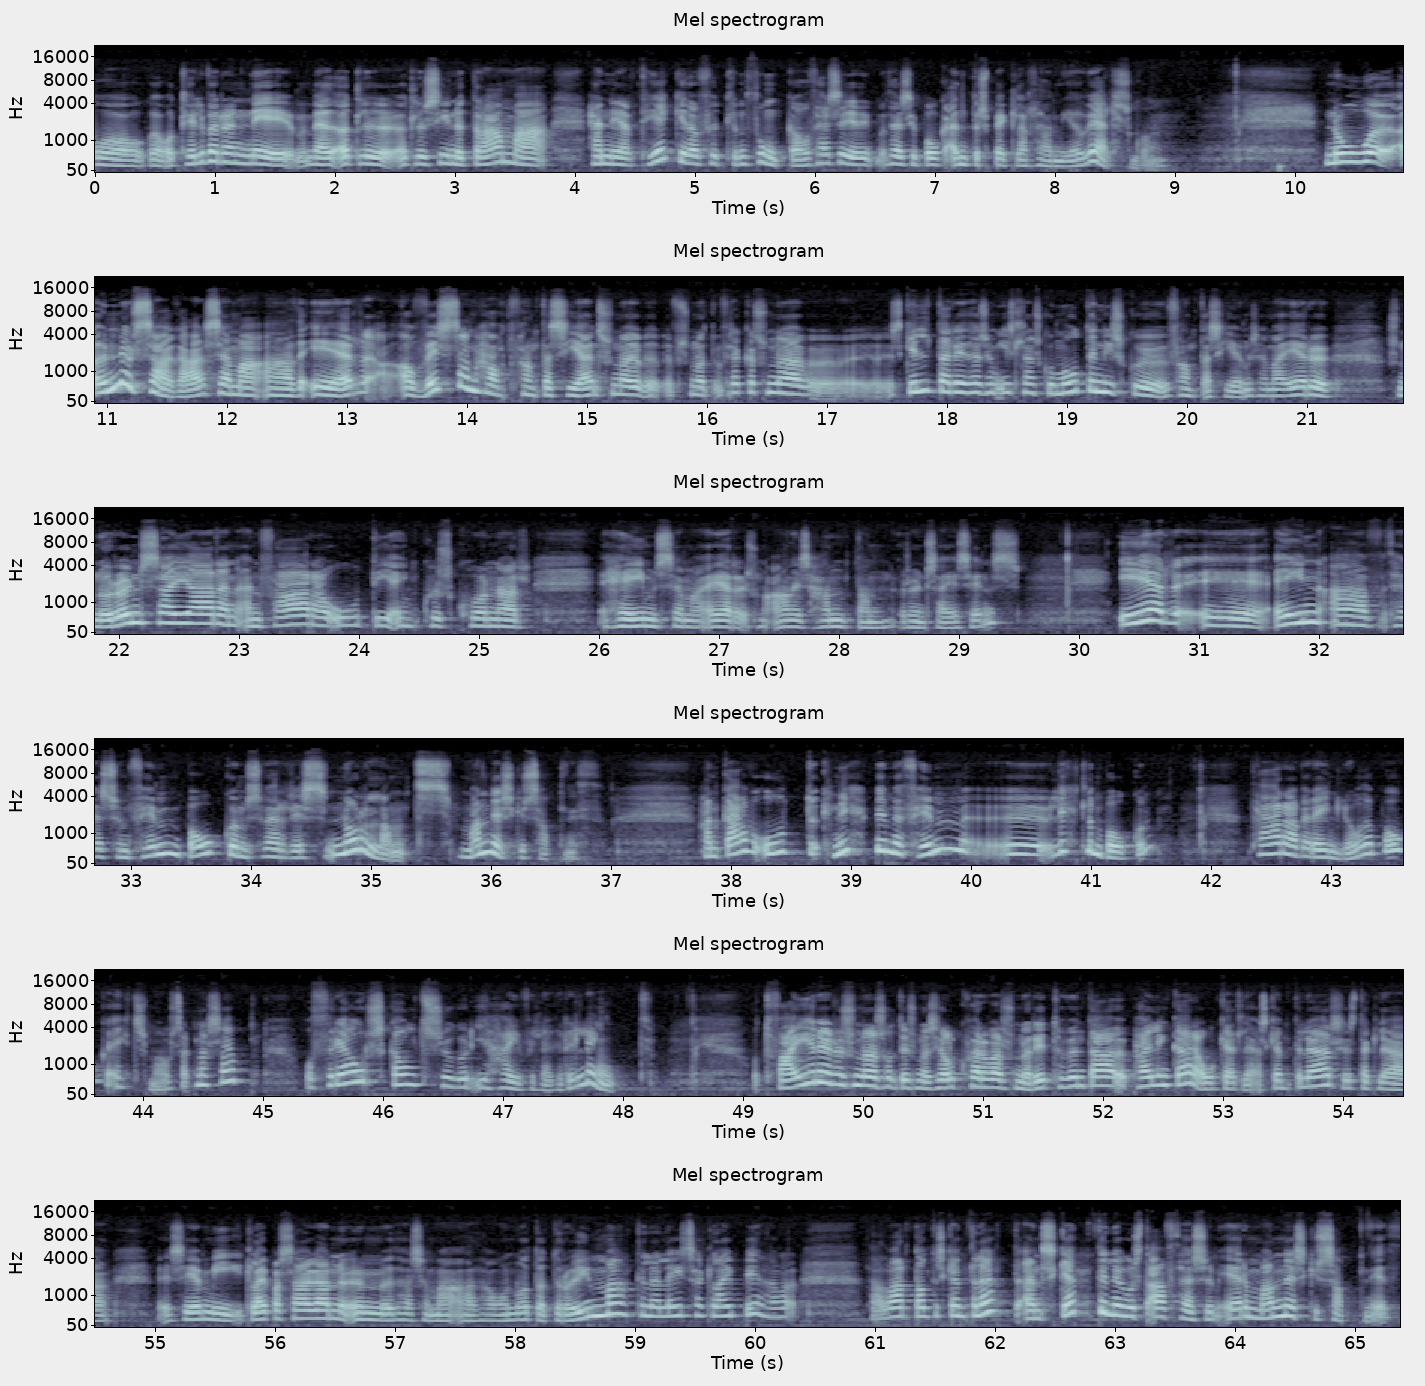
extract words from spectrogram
og, og tilverunni með öllu, öllu sínu drama henni er tekið af fullum þunga og þessi, þessi bók endur speklar það mjög vel sko. Nú önnur saga sem að er á vissanhátt fantasía en svona, svona frekar svona eh, skildari þessum íslensku mótenísku fantasíum sem að eru svona raunsæjar en, en fara út í einhvers konar heim sem að er svona aðeins handan raunsæjisins er eh, ein af þessum fimm bókum Sverris Norrlands, manneskjusafnið. Hann gaf út knippi með fimm uh, litlum bókum, þar af er ein ljóðabók, eitt smásagnasafn og þrjár skáldsögur í hæfilegri lengt. Og tvær eru svona, svona sjálfhverfar svona rittöfunda pælingar ágætlega skemmtilegar, sérstaklega eh, sem í glæpasagan um það sem að það var nota drauma til að leysa glæpi, það var, það var daldur skemmtilegt. En skemmtilegust af þessum er mannesku sapnið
